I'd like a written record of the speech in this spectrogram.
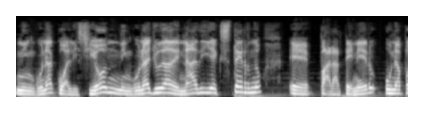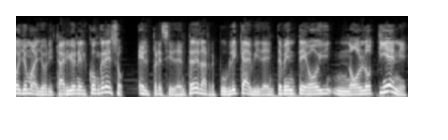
ninguna coalición, ninguna ayuda de nadie externo eh, para tener un apoyo mayoritario en el Congreso. El presidente de la República evidentemente hoy no lo tiene,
